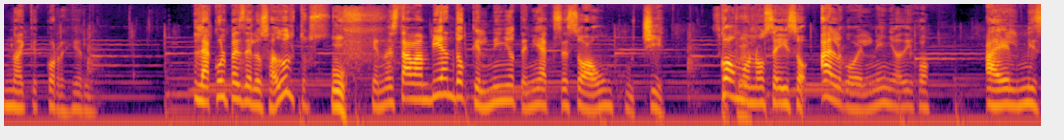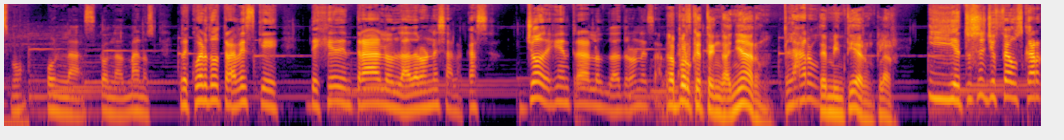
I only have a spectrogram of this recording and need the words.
no hay que corregirlo la culpa es de los adultos, que no estaban viendo que el niño tenía acceso a un cuchillo. ¿Cómo pues. no se hizo algo? El niño dijo a él mismo con las, con las manos. Recuerdo otra vez que dejé de entrar a los ladrones a la casa. Yo dejé de entrar a los ladrones a la ah, casa. porque te engañaron. Claro. Te mintieron, claro. Y entonces yo fui a buscar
